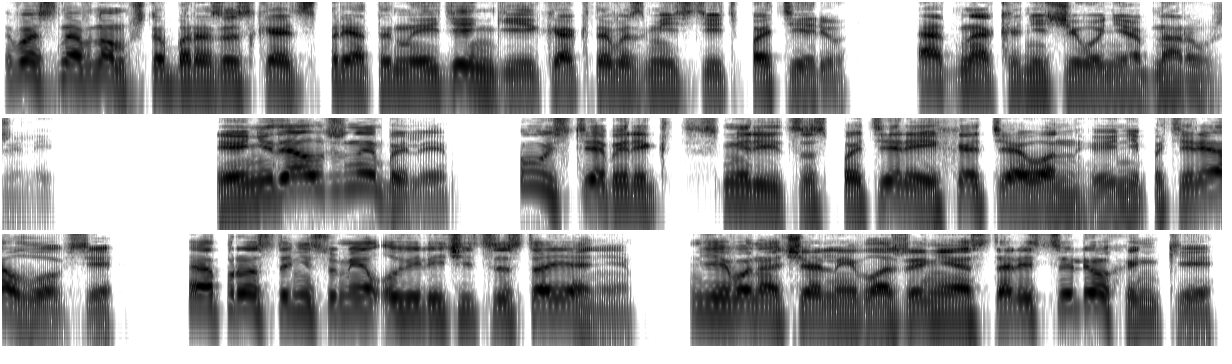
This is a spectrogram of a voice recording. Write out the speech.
в основном, чтобы разыскать спрятанные деньги и как-то возместить потерю, однако ничего не обнаружили. И не должны были. Пусть Эберикт смирится с потерей, хотя он и не потерял вовсе, а просто не сумел увеличить состояние. Его начальные вложения остались целехонькие.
